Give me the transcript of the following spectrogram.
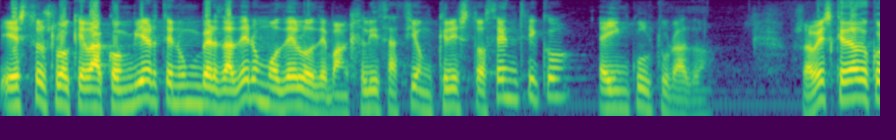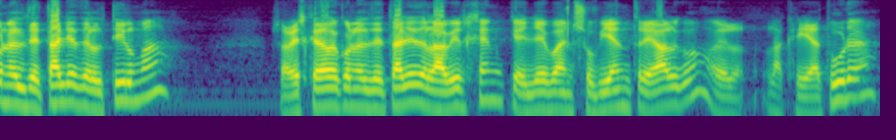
esto es lo que la convierte en un verdadero modelo de evangelización cristocéntrico e inculturado. ¿Os habéis quedado con el detalle del tilma? ¿Os habéis quedado con el detalle de la Virgen que lleva en su vientre algo, la criatura?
